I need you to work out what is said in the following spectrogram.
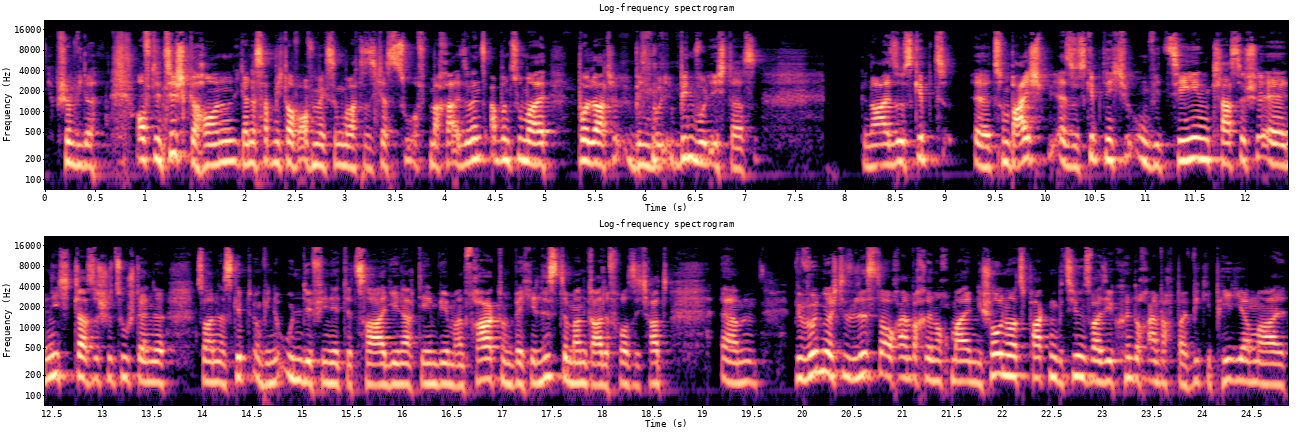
ich habe schon wieder auf den Tisch gehauen. Janis hat mich darauf aufmerksam gemacht, dass ich das zu oft mache. Also wenn es ab und zu mal bollert, bin wohl, bin wohl ich das. Genau, also es gibt äh, zum Beispiel, also es gibt nicht irgendwie zehn klassische, äh, nicht klassische Zustände, sondern es gibt irgendwie eine undefinierte Zahl, je nachdem, wen man fragt und welche Liste man gerade vor sich hat. Ähm, wir würden euch diese Liste auch einfach nochmal in die Show Notes packen, beziehungsweise ihr könnt auch einfach bei Wikipedia mal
